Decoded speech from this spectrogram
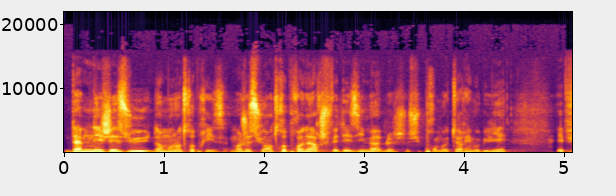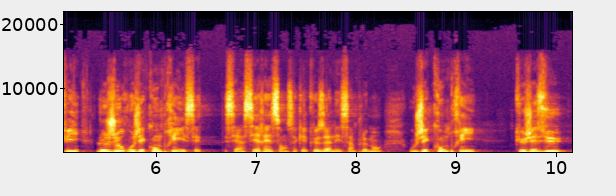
d'amener Jésus dans mon entreprise. Moi, je suis entrepreneur, je fais des immeubles, je suis promoteur immobilier. Et puis, le jour où j'ai compris, et c'est assez récent, c'est quelques années simplement, où j'ai compris que Jésus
